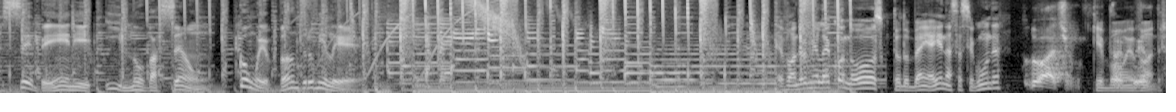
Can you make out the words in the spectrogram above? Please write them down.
CBN Inovação, com Evandro Miller. Evandro Miller conosco. Tudo bem aí nessa segunda? Tudo ótimo. Que bom, Tranquilo. Evandro.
